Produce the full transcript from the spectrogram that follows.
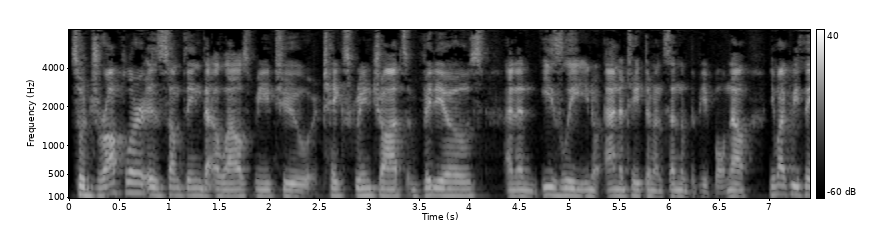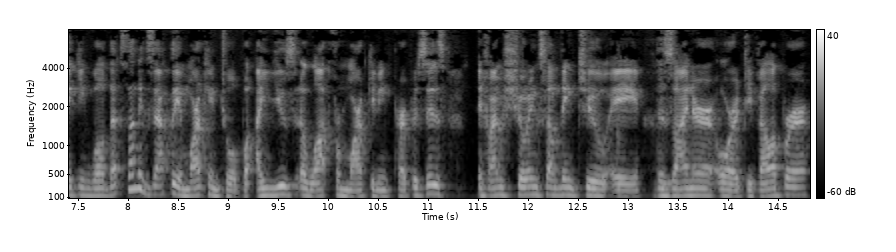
So Droplr is something that allows me to take screenshots, videos, and then easily, you know, annotate them and send them to people. Now, you might be thinking, well, that's not exactly a marketing tool, but I use it a lot for marketing purposes. If I'm showing something to a designer or a developer,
